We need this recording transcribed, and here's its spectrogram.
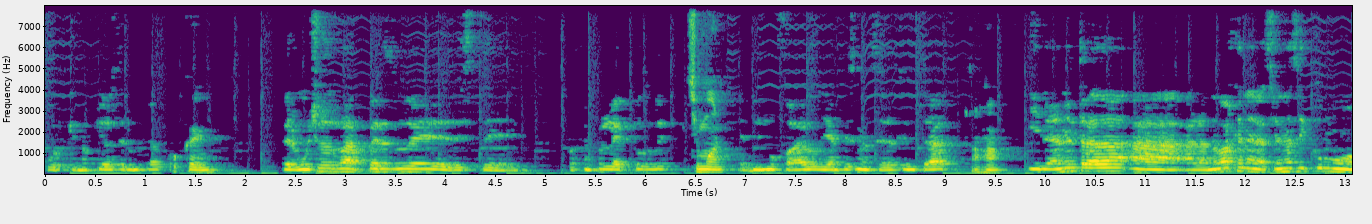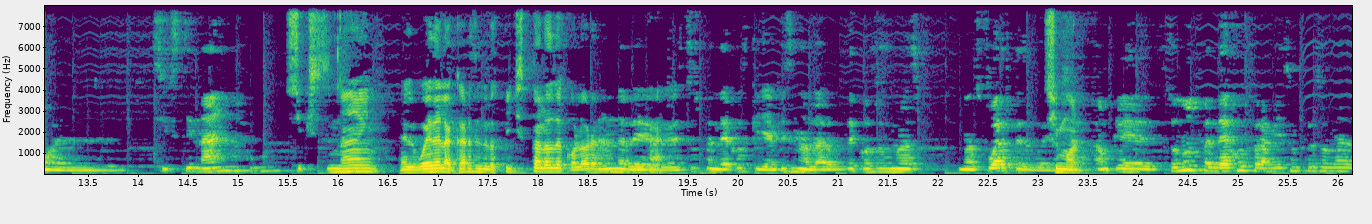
porque no quiero hacer un trap. Ok. Pero muchos rappers, güey, este, por ejemplo, Lectos, güey, Simón. el mismo Faro, ya empiezan a hacer así un trap. Ajá. Y le dan entrada a, a la nueva generación, así como el 69, ¿cómo? 69. El güey de la cárcel de los pinches pelos de color. Ándale, Ajá. de estos pendejos que ya empiezan a hablar de cosas más, más fuertes, güey. Simón. Aunque son unos pendejos, para mí son personas.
